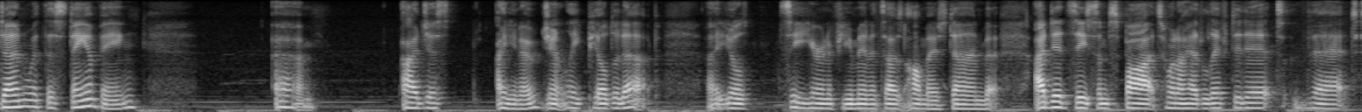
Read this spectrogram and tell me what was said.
done with the stamping, um, I just, I, you know, gently peeled it up. Uh, you'll see here in a few minutes I was almost done, but I did see some spots when I had lifted it that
